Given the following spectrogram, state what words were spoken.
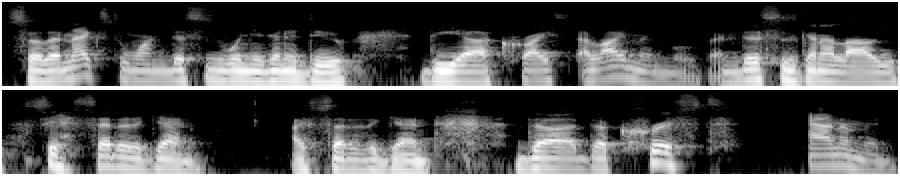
So the next one, this is when you're going to do the uh, Christ alignment move. And this is going to allow you, see, I said it again. I said it again. The, the Christ Annemann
